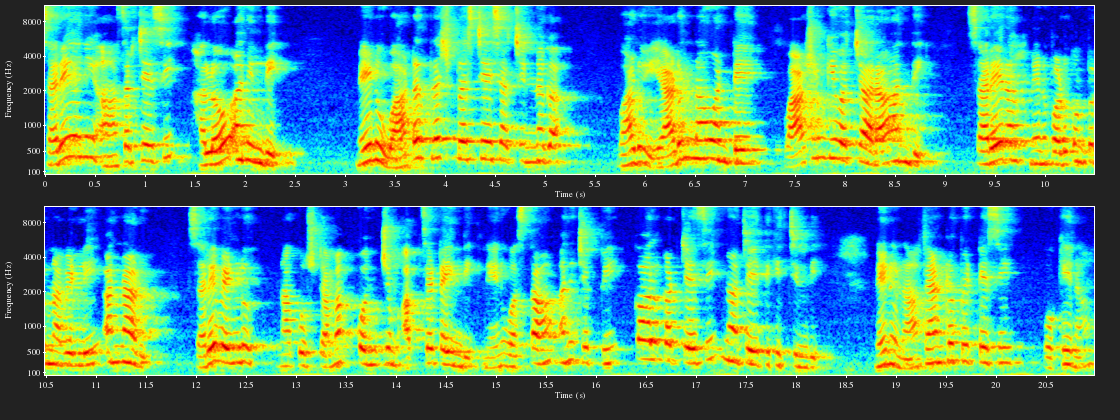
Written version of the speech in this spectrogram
సరే అని ఆన్సర్ చేసి హలో అనింది. నేను వాటర్ బ్రష్ ప్రెస్ చేశా చిన్నగా. వాడు ఏడున్నావు అంటే వాష్రూమ్కి వచ్చారా? అంది. సరేరా నేను పడుకుంటున్నా వెళ్ళి అన్నాడు. సరే వెళ్ళు నాకు స్టమక్ కొంచెం అప్సెట్ అయింది నేను వస్తా అని చెప్పి కాల్ కట్ చేసి నా చేతికిచ్చింది. నేను నా ఫ్యాంట్లో పెట్టేసి ఓకేనా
